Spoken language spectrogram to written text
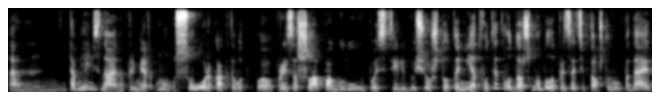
эм, там, я не знаю, например, ну, ссора как-то вот э, произошла по глупости, либо еще что-то, нет, вот это вот должно было произойти, потому что выпадает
